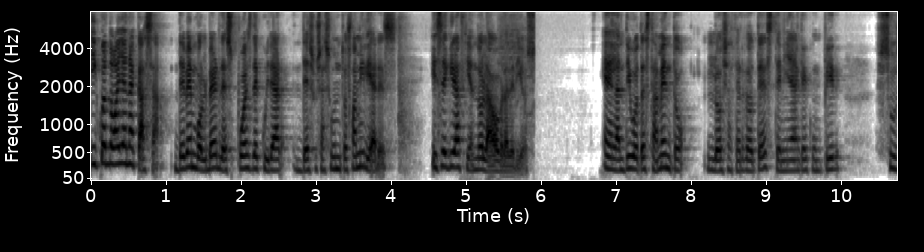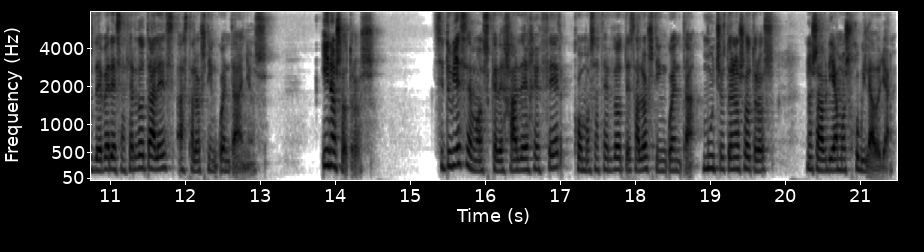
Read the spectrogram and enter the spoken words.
Y cuando vayan a casa, deben volver después de cuidar de sus asuntos familiares y seguir haciendo la obra de Dios. En el Antiguo Testamento, los sacerdotes tenían que cumplir sus deberes sacerdotales hasta los 50 años. ¿Y nosotros? Si tuviésemos que dejar de ejercer como sacerdotes a los 50, muchos de nosotros nos habríamos jubilado ya.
